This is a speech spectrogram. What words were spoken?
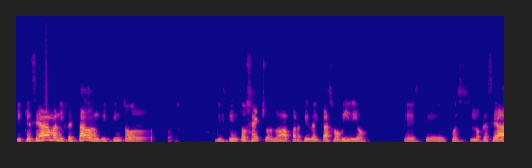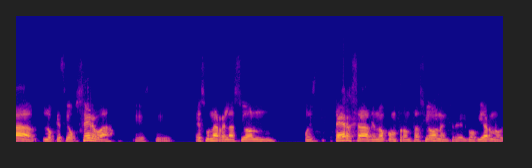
y que se ha manifestado en distintos, distintos hechos, ¿no? A partir del caso Ovidio, este, pues lo que se, ha, lo que se observa este, es una relación pues tersa de no confrontación entre el gobierno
